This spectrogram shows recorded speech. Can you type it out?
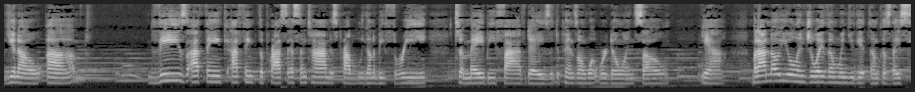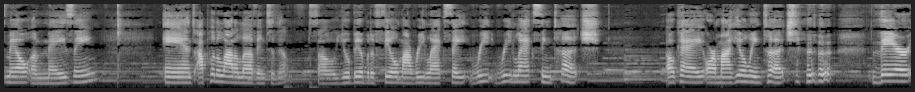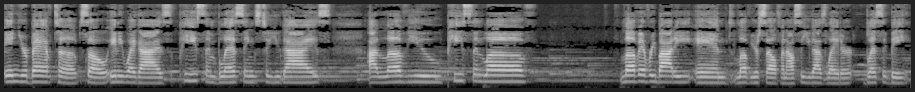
you know, um, these I think I think the processing time is probably going to be three to maybe five days. It depends on what we're doing. So, yeah. But I know you'll enjoy them when you get them because they smell amazing. And I put a lot of love into them. So you'll be able to feel my relaxa- re- relaxing touch okay, or my healing touch there in your bathtub. So anyway, guys, peace and blessings to you guys. I love you. Peace and love. Love everybody and love yourself. And I'll see you guys later. Blessed be.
